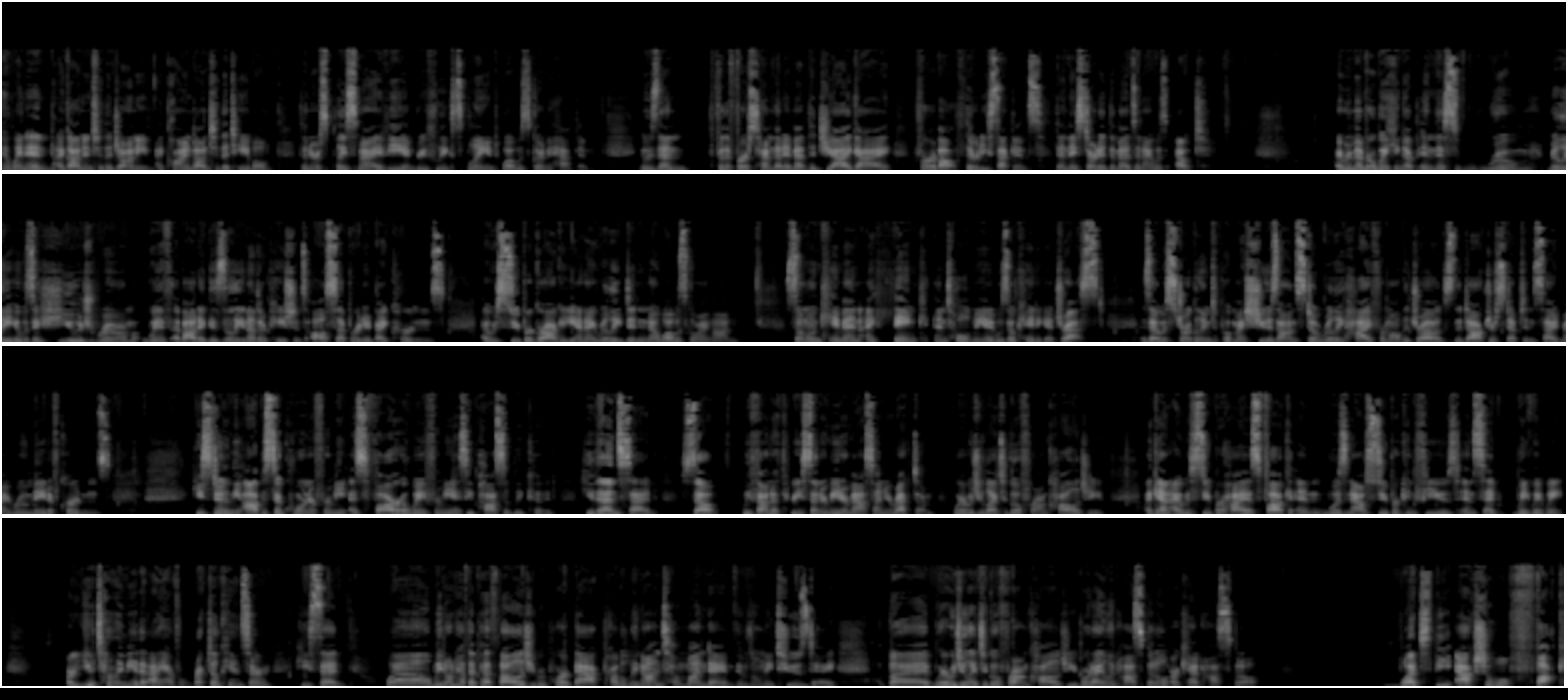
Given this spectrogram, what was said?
I went in, I got into the Johnny, I climbed onto the table. The nurse placed my IV and briefly explained what was going to happen. It was then for the first time that I met the GI guy for about 30 seconds. Then they started the meds and I was out. I remember waking up in this room. Really, it was a huge room with about a gazillion other patients, all separated by curtains. I was super groggy and I really didn't know what was going on. Someone came in, I think, and told me it was okay to get dressed. As I was struggling to put my shoes on, still really high from all the drugs, the doctor stepped inside my room made of curtains. He stood in the opposite corner from me, as far away from me as he possibly could. He then said, So, we found a three centimeter mass on your rectum. Where would you like to go for oncology? Again, I was super high as fuck and was now super confused and said, Wait, wait, wait. Are you telling me that I have rectal cancer? He said, Well, we don't have the pathology report back, probably not until Monday. It was only Tuesday. But where would you like to go for oncology? Rhode Island Hospital or Kent Hospital? What the actual fuck?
